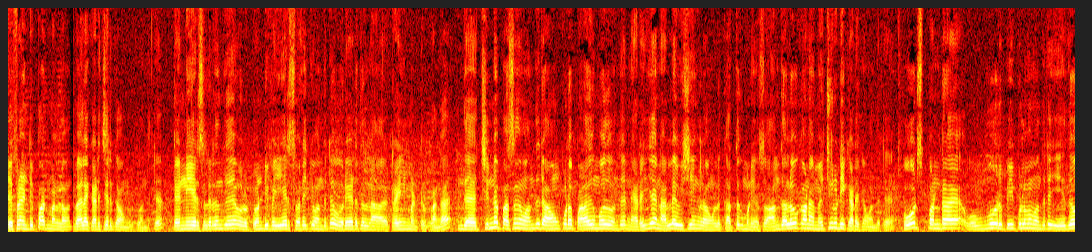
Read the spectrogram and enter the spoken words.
டிஃப்ரெண்ட் டிபார்ட்மெண்ட்டில் வந்து வேலை கிடச்சிருக்கு அவங்களுக்கு வந்துட்டு. டென் இயர்ஸ்லேருந்து ஒரு டுவெண்ட்டி ஃபைவ் இயர்ஸ் வரைக்கும் வந்துட்டு ஒரே இடத்துல நான் ட்ரைனிங் பண்ணிருப்பாங்க இந்த சின்ன பசங்க வந்துட்டு அவங்க கூட பழகும்போது வந்து நிறைய நல்ல விஷயங்களை அவங்களுக்கு கற்றுக்க முடியும். ஸோ அந்த அளவுக்கான மெச்சூரிட்டி கிடைக்கும் வந்துட்டு. ஸ்போர்ட்ஸ் பண்ணுற ஒவ்வொரு பீப்புளுமே வந்துட்டு ஏதோ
